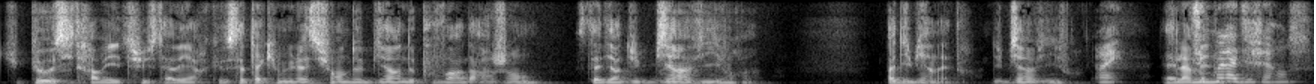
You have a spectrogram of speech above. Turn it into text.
tu peux aussi travailler dessus, c'est-à-dire que cette accumulation de biens, de pouvoir, d'argent, c'est-à-dire du bien vivre, pas du bien-être, du bien vivre. Oui. C'est quoi la différence?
